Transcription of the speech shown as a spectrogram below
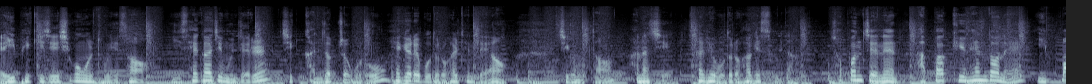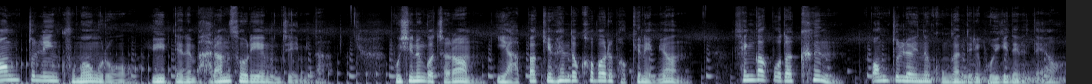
A 패키지의 시공을 통해서 이 세 가지 문제를 직간접적으로 해결해 보도록 할 텐데요. 지금부터 하나씩 살펴보도록 하겠습니다. 첫 번째는 앞바퀴 내이뻥 뚫린 구멍으로 유입되는 바람 소리의 문제입니다. 보시는 것처럼 이 앞바퀴 휀더 커버를 벗겨내면 생각보다 큰 뻥 뚫려 있는 공간들이 보이게 되는데요.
